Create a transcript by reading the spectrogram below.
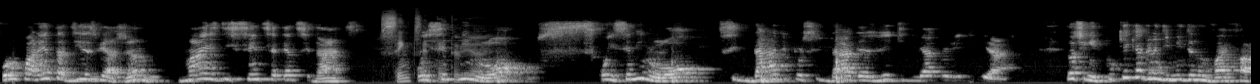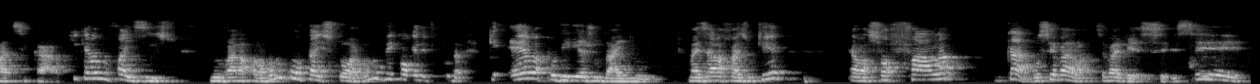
foram 40 dias viajando, mais de 170 cidades. 170 conhecendo em loco, conhecendo em loco, cidade por cidade, a gente de viagem por gente de viagem. Então é o seguinte, por que, que a grande mídia não vai falar desse cara? Por que, que ela não faz isso? Não vai lá falar, vamos contar a história, vamos ver qual é a dificuldade. Porque ela poderia ajudar em muito. Mas ela faz o quê? Ela só fala. Cara, você vai lá, você vai ver CDC,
